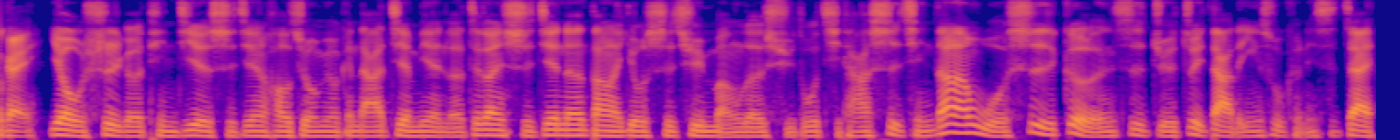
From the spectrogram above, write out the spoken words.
OK，又是个停机的时间，好久没有跟大家见面了。这段时间呢，当然又是去忙了许多其他事情。当然，我是个人是觉得最大的因素，肯定是在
